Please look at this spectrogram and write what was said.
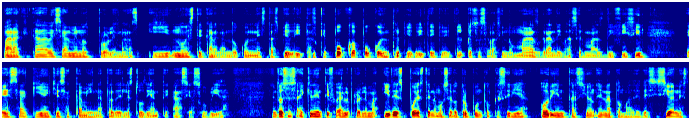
para que cada vez sean menos problemas y no esté cargando con estas piedritas que poco a poco entre piedrita y piedrita el peso se va haciendo más grande y va a ser más difícil esa guía y esa caminata del estudiante hacia su vida. Entonces hay que identificar el problema y después tenemos el otro punto que sería orientación en la toma de decisiones.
